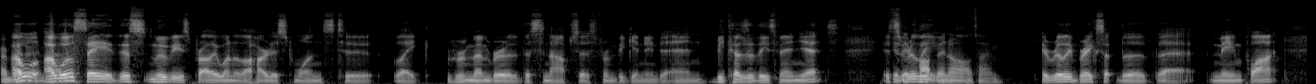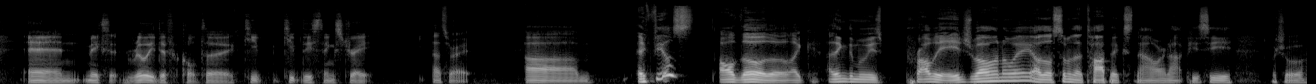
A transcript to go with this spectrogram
Are I will I will say this movie is probably one of the hardest ones to like remember the synopsis from beginning to end because of these vignettes. It's Yeah, really pop in all the time. it really breaks up the the main plot and makes it really difficult to keep keep these things straight. That's right. Um, it feels, although though, like I think the movie's probably aged well in a way. Although some of the topics now are not PC, which we'll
